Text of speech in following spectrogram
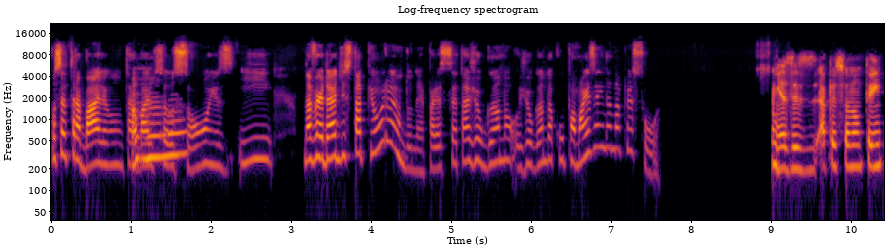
você trabalha um trabalho dos seus sonhos e, na verdade, está piorando, né? Parece que você está jogando, jogando a culpa mais ainda na pessoa. E às vezes a pessoa não tem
